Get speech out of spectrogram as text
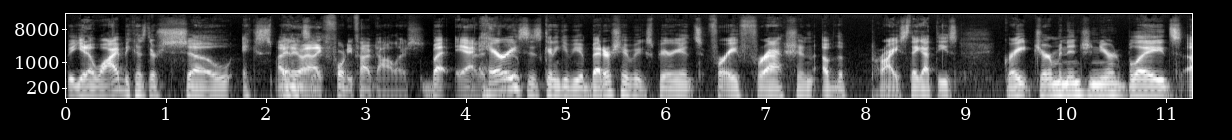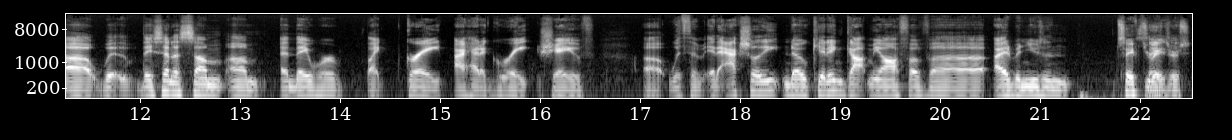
But you know why? Because they're so expensive. I think like forty five dollars. But at Harry's is going to give you a better shaving experience for a fraction of the price. They got these great German engineered blades. Uh, w- they sent us some, um, and they were like great. I had a great shave uh, with them. It actually, no kidding, got me off of. Uh, I had been using safety, Safety. razors.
